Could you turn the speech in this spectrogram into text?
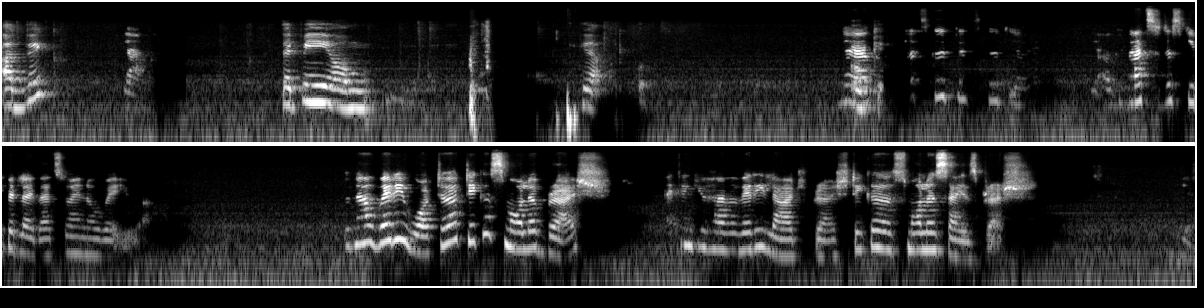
Advik? yeah. Let me um yeah. Yeah. Okay. That's good. That's good. Yeah. Yeah. Okay. That's just keep it like that, so I know where you are. So now, very water. Take a smaller brush. I think you have a very large brush. Take a smaller size brush. Yes.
